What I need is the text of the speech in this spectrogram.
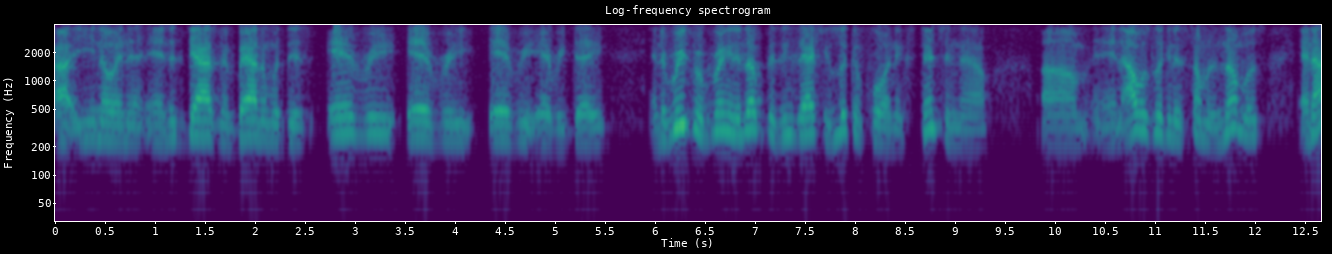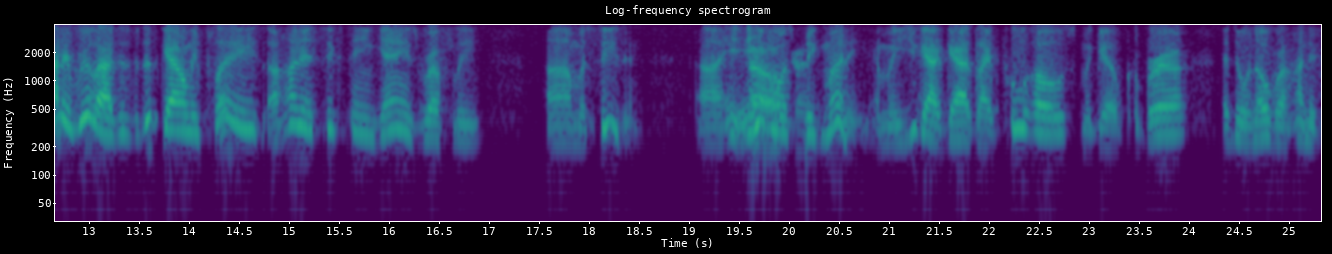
uh, you know, and and this guy's been battling with this every every every every day. And the reason we're bringing it up because he's actually looking for an extension now. Um, and I was looking at some of the numbers. And I didn't realize this, but this guy only plays 116 games roughly um, a season. Uh, he, he Oh, wants okay. big money. I mean, you got guys like Pujols, Miguel Cabrera. They're doing over 150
